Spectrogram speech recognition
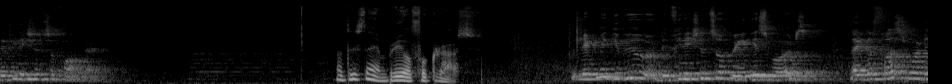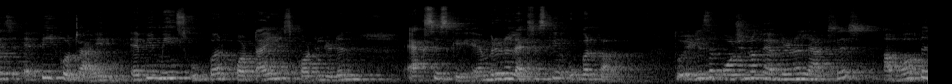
definitions of all that Now this is the embryo of a grass. So let me give you definitions of various words. Like the first word is epicotyle. Epi means ऊपर, cotyle is cotyledon axis के, embryonal axis के ऊपर का. तो it is a portion of embryonal axis above the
